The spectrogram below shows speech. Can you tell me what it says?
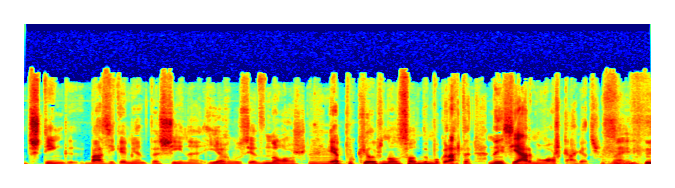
distingue basicamente a China e a Rússia de nós uhum. é porque eles não são democratas, nem se armam aos cágados. É?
